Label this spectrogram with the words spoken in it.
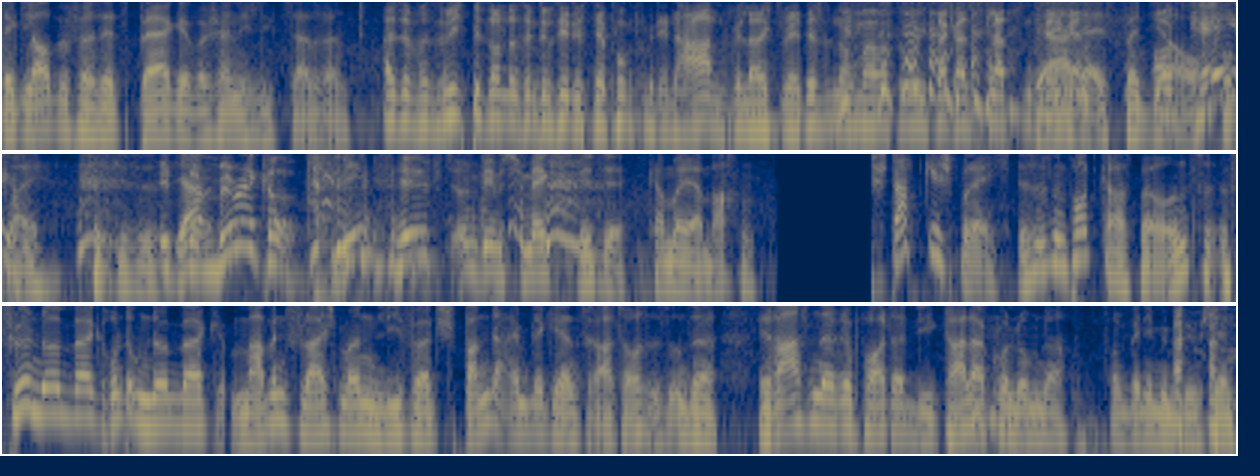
Der Glaube versetzt Berge, wahrscheinlich liegt es da dran. Also, was mich besonders interessiert, ist der Punkt mit den Haaren. Vielleicht wäre das nochmal was, wo ich sage, als Glatzenträger. Ja, da ist bei dir Okay. auch vorbei. Vergiss es. It's ja, a miracle. Wem es hilft und wem es schmeckt, bitte. Kann man ja machen. Stadtgespräch, das ist ein Podcast bei uns. Für Nürnberg, rund um Nürnberg. Marvin Fleischmann liefert spannende Einblicke ins Rathaus. Ist unser rasender Reporter, die Carla Kolumna von Benjamin Blümchen.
